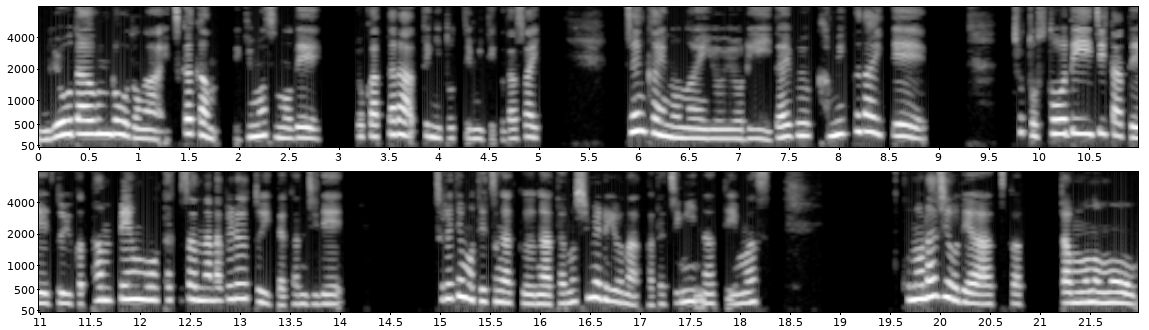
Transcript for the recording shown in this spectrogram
無料ダウンロードが5日間できますので、よかったら手に取ってみてください。前回の内容よりだいぶ噛み砕いて、ちょっとストーリー仕立てというか短編をたくさん並べるといった感じで、それでも哲学が楽しめるような形になっています。このラジオで扱ったものも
